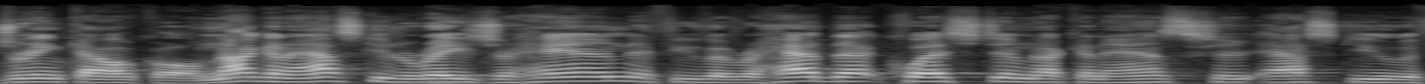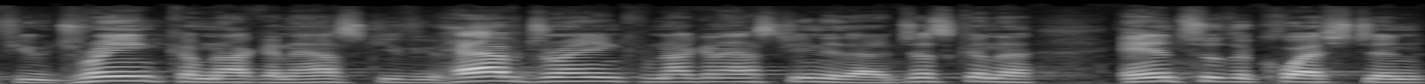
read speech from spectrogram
drink alcohol. I'm not going to ask you to raise your hand if you've ever had that question. I'm not going to ask, ask you if you drink. I'm not going to ask you if you have drank. I'm not going to ask you any of that. I'm just going to answer the question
